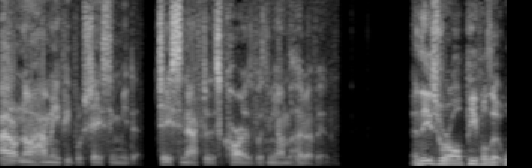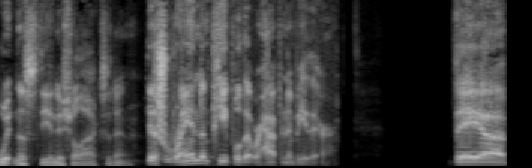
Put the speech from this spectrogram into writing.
I don't know how many people chasing me, chasing after this car with me on the hood of it. And these were all people that witnessed the initial accident. Just random people that were happen to be there. They, uh,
